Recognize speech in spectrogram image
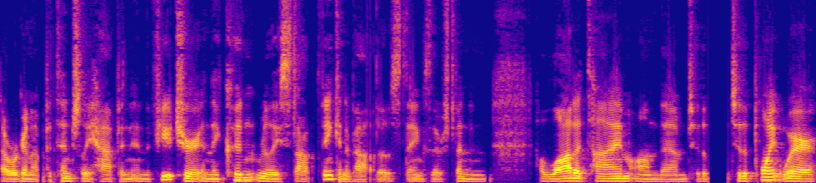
that were going to potentially happen in the future, and they couldn't really stop thinking about those things. They were spending a lot of time on them to the to the point where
